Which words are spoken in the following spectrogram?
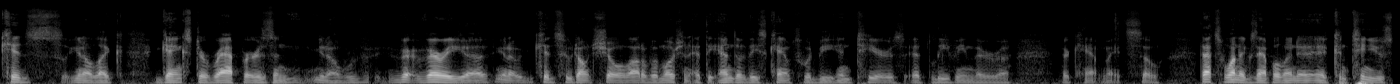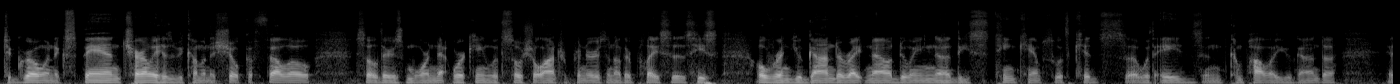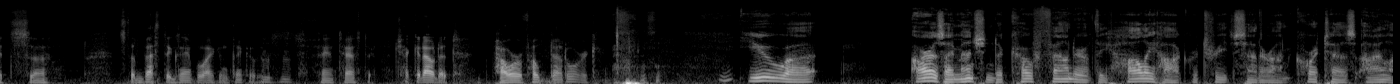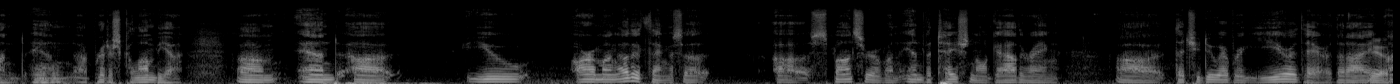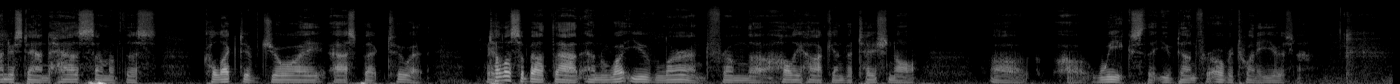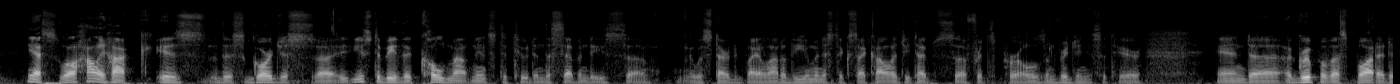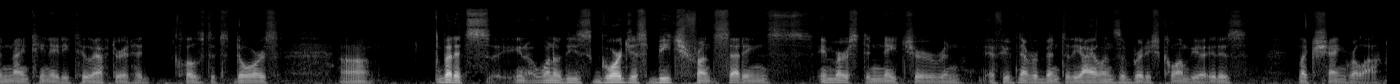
kids, you know, like gangster rappers and, you know, v- very, uh, you know, kids who don't show a lot of emotion at the end of these camps would be in tears at leaving their, uh, their campmates. So that's one example, and it, it, continues to grow and expand. Charlie has become an Ashoka Fellow, so there's more networking with social entrepreneurs in other places. He's over in Uganda right now doing uh, these teen camps with kids uh, with AIDS in Kampala, Uganda. It's uh, it's the best example I can think of. Mm-hmm. It's fantastic. Check it out at powerofhope.org. you uh, are, as I mentioned, a co-founder of the Hollyhock Retreat Center on Cortes Island in mm-hmm. uh, British Columbia, um, and uh, you are, among other things, a, a sponsor of an invitational gathering uh, that you do every year there. That I yes. understand has some of this collective joy aspect to it. Yeah. Tell us about that and what you've learned from the Hollyhock Invitational uh, uh, weeks that you've done for over 20 years now. Yes, well, Hollyhock is this gorgeous. Uh, it used to be the Cold Mountain Institute in the 70s. Uh, it was started by a lot of the humanistic psychology types, uh, Fritz Perls and Virginia Satir. And uh, a group of us bought it in 1982 after it had closed its doors. But it's you know one of these gorgeous beachfront settings, immersed in nature. And if you've never been to the islands of British Columbia, it is like Shangri-La.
